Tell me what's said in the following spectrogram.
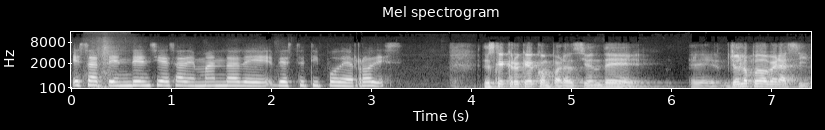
esa tendencia, esa demanda de, este tipo de roles. Es que creo que a comparación de, eh, yo lo puedo ver así.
